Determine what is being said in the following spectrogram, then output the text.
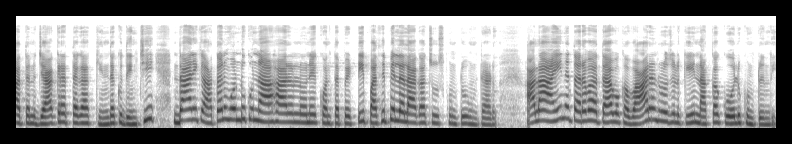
అతను జాగ్రత్తగా కిందకు దించి దానికి అతను వండుకున్న ఆహారంలోనే కొంత పెట్టి పసిపిల్లలాగా చూసుకుంటూ ఉంటాడు. అలా అయిన తర్వాత ఒక వారం రోజులకి నక్క కోలుకుంటుంది.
